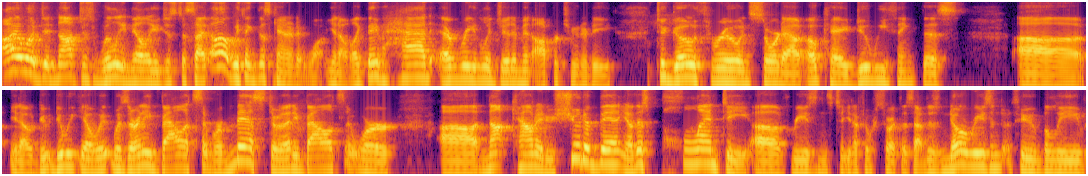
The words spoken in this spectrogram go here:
Iowa did not just willy nilly just decide, oh, we think this candidate won. You know, like they've had every legitimate opportunity to go through and sort out, okay, do we think this, uh, you know, do, do we, you know, was there any ballots that were missed or any ballots that were uh, not counted who should have been? You know, there's plenty of reasons to, you know, to sort this out. There's no reason to, believe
